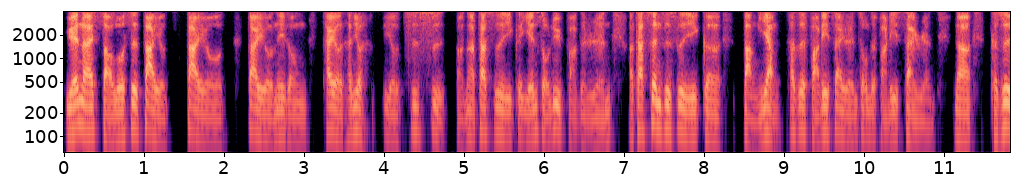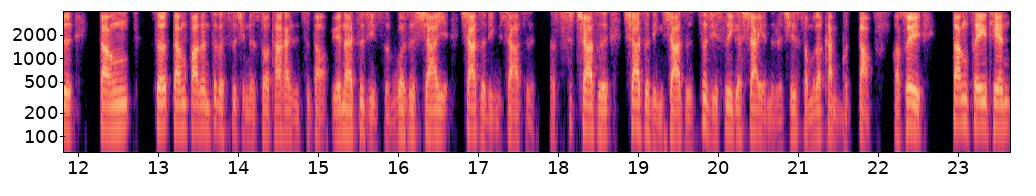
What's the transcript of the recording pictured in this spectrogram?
原来扫罗是大有大有。带有那种，他有很有有知识啊，那他是一个严守律法的人啊，他甚至是一个榜样，他是法利赛人中的法利赛人。那可是当这当发生这个事情的时候，他开始知道，原来自己只不过是瞎眼瞎子领瞎子，呃，瞎子瞎子领瞎子，自己是一个瞎眼的人，其实什么都看不到啊。所以当这一天，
